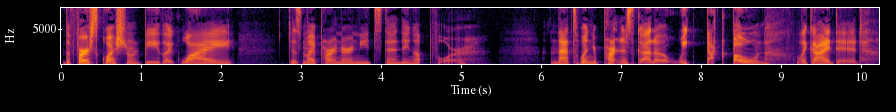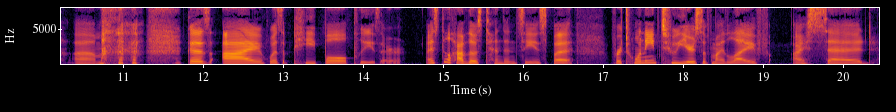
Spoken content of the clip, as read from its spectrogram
the first question would be like, why does my partner need standing up for? And that's when your partner's got a weak backbone, like I did. Um, because I was a people pleaser. I still have those tendencies, but for 22 years of my life, I said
